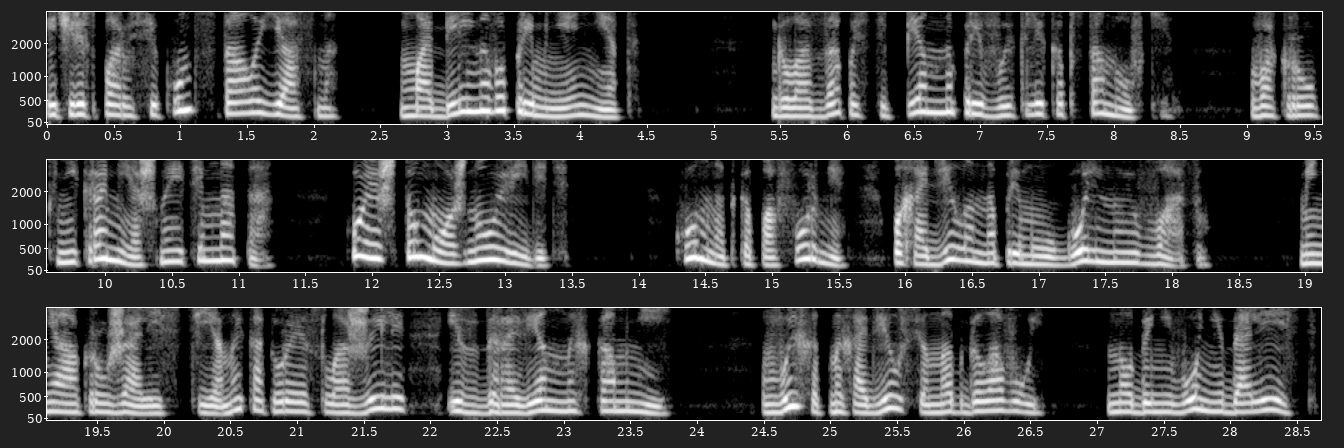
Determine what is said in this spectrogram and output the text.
И через пару секунд стало ясно: мобильного при мне нет. Глаза постепенно привыкли к обстановке. Вокруг не кромешная темнота. Кое-что можно увидеть. Комнатка по форме походила на прямоугольную вазу. Меня окружали стены, которые сложили из здоровенных камней. Выход находился над головой, но до него не долезть.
